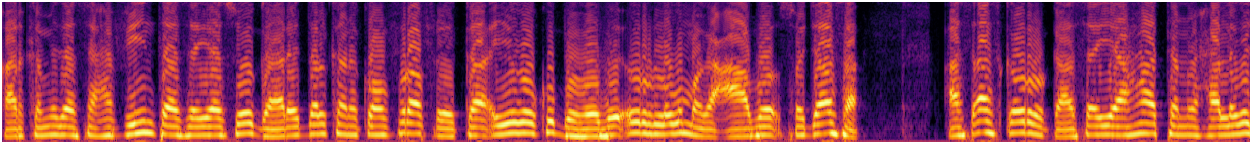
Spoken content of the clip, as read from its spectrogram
Qaar ka mid ah saxafiyiintaas ayaa soo gaaray dalkani koonfur afrika iyagoo ku bahoobay urur lagu magacaabo sojaasa aas-aaska ururkaasi ayaa haatan waxaa laga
